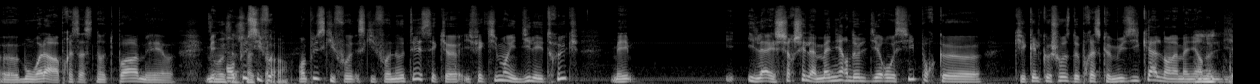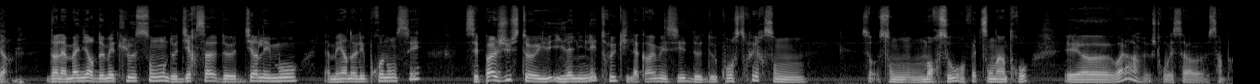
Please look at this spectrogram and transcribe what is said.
Euh, bon voilà, après ça se note pas, mais, euh, mais Oui, en, plus, il faut, en plus ce qu'il faut, ce qu'il faut noter, c'est qu'effectivement il dit les trucs, mais il- il a cherché la manière de le dire aussi pour que qu'il y ait quelque chose de presque musical dans la manière de Mm. le dire, dans la manière de mettre le son, de dire ça, de dire les mots, la manière de les prononcer. C'est pas juste, euh, il, il aligne les trucs, il a quand même essayé de, de construire son, son, son morceau, en fait, son intro. Et voilà, je trouvais ça sympa.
